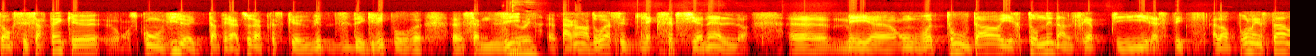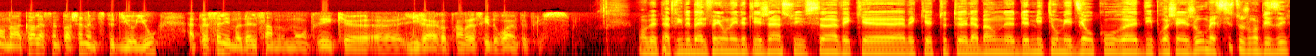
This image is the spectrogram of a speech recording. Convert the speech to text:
Donc, c'est certain que ce qu'on vit, là, une température à presque 8-10 degrés pour euh, euh, samedi, oui. euh, par endroit, c'est de l'exceptionnel. mais on va tôt ou tard y retourner dans le fret, puis y rester. Alors, pour l'instant, on a encore la semaine prochaine un petit peu de yo-yo. Après ça, les modèles semblent montrer que l'hiver reprendrait ses droits un peu plus. Bon, ben, Patrick de Bellefeuille, on invite les gens à suivre ça avec, euh, avec toute la bande de Météo Média au cours des prochains jours. Merci, c'est toujours un plaisir.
